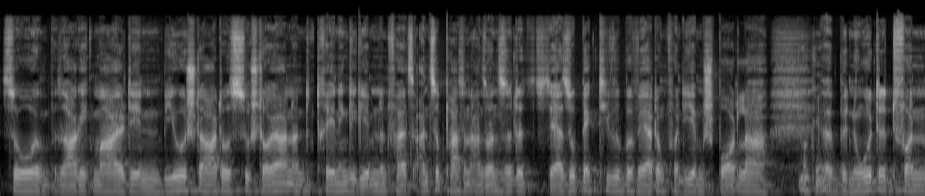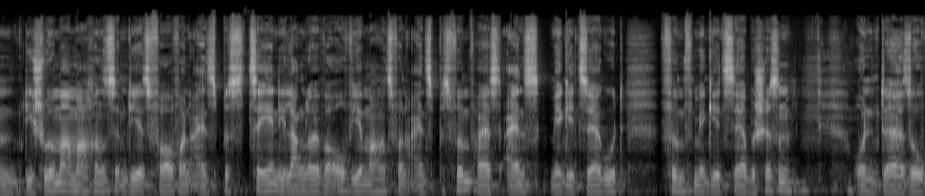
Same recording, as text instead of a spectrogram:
so, sage ich mal, den Biostatus zu steuern und Training gegebenenfalls anzupassen. Ansonsten ist das sehr subjektive Bewertung von jedem Sportler okay. äh, benotet. Von die Schwimmer machen es im DSV von von 1 bis 10, die Langläufer auch. Wir machen es von 1 bis 5, heißt 1, mir geht es sehr gut, 5, mir geht es sehr beschissen. Und äh, so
